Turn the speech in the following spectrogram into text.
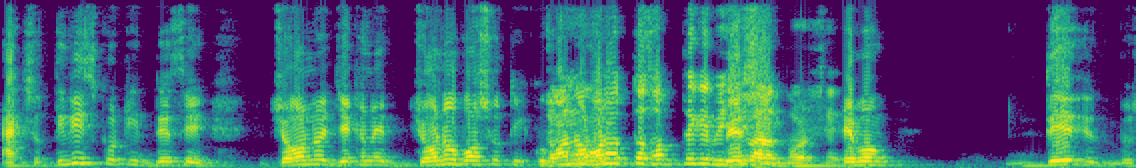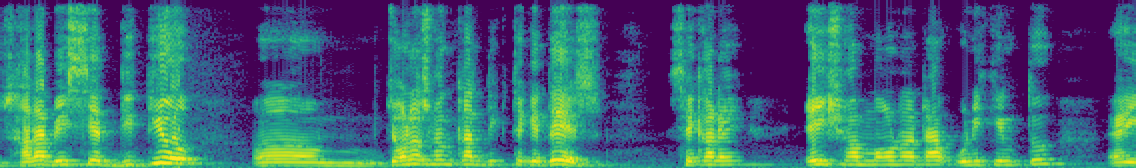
একশো তিরিশ কোটির দেশে জন যেখানে জনবসতি জনঘনত্ব সব থেকে বেশি এবং সারা বিশ্বের দ্বিতীয় জনসংখ্যার দিক থেকে দেশ সেখানে এই সম্ভাবনাটা উনি কিন্তু এই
